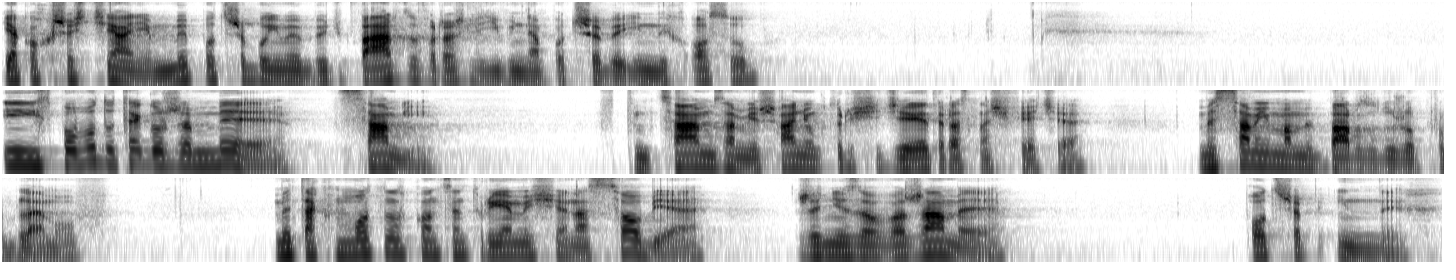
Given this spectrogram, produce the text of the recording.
jako chrześcijanie, my potrzebujemy być bardzo wrażliwi na potrzeby innych osób. I z powodu tego, że my sami, w tym całym zamieszaniu, które się dzieje teraz na świecie, my sami mamy bardzo dużo problemów. My tak mocno koncentrujemy się na sobie, że nie zauważamy potrzeb innych.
